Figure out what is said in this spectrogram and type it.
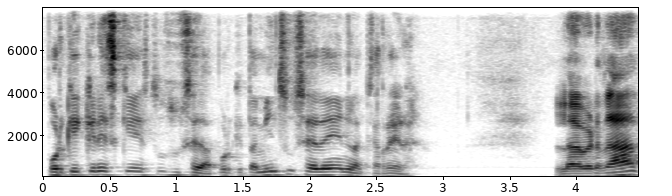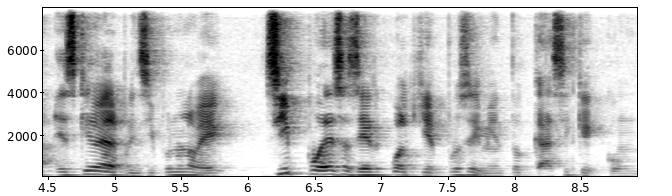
¿por qué crees que esto suceda? Porque también sucede en la carrera. La verdad es que al principio no lo ve. Sí puedes hacer cualquier procedimiento casi que con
